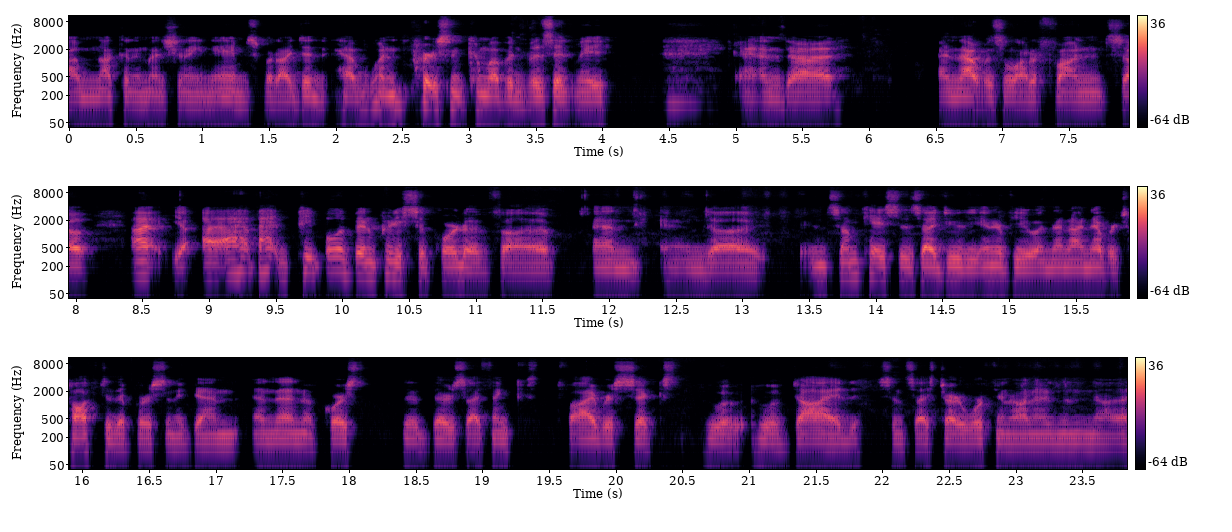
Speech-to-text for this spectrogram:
I'm not going to mention any names, but I did have one person come up and visit me. And, uh, and that was a lot of fun. So I, yeah, I have had people have been pretty supportive, uh, and and uh, in some cases I do the interview and then I never talk to the person again. And then of course there's I think five or six who who have died since I started working on it in uh,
